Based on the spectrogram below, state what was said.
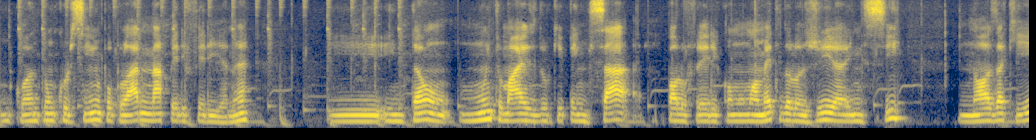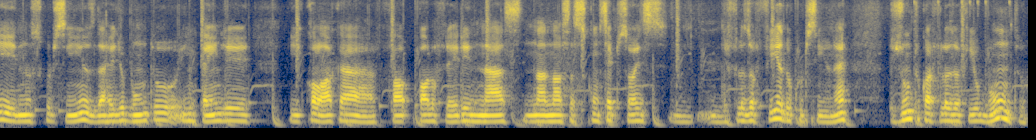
enquanto um cursinho popular na periferia, né? E então, muito mais do que pensar Paulo Freire como uma metodologia em si, nós aqui nos cursinhos da Rede Ubuntu entende e coloca Paulo Freire nas, nas nossas concepções de filosofia do cursinho, né? Junto com a filosofia Ubuntu,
